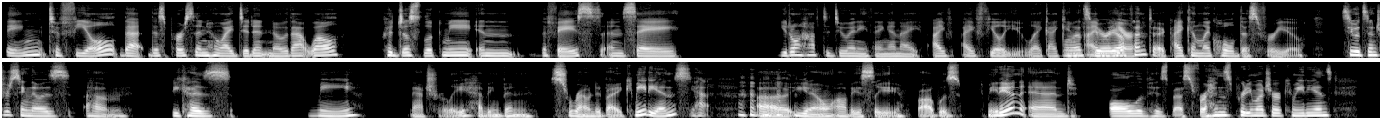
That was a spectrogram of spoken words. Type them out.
thing to feel that this person who I didn't know that well could just look me in the face and say, you don't have to do anything and I I I feel you. Like I can well, that's I'm very here. authentic. I can like hold this for you. See, what's interesting though is um, because me, naturally, having been surrounded by comedians, Yeah. uh, you know, obviously Bob was a comedian and all of his best friends pretty much are comedians.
